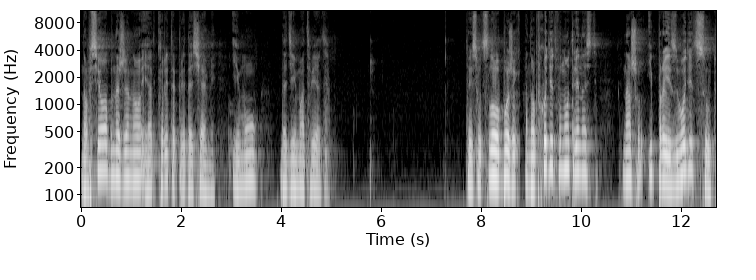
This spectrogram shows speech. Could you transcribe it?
но все обнажено и открыто пред очами. Ему дадим ответ. То есть вот Слово Божие, оно входит в внутренность нашу и производит суд.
